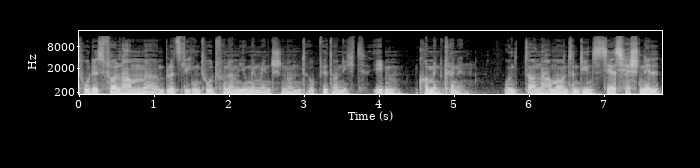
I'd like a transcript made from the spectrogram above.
Todesfall haben, einen plötzlichen Tod von einem jungen Menschen und ob wir da nicht eben kommen können. Und dann haben wir unseren Dienst sehr, sehr schnell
